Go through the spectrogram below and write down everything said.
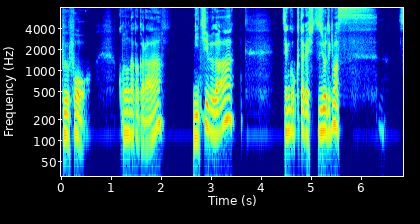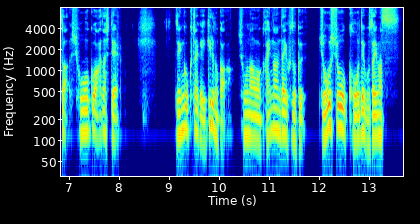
プ4。この中から2チームが全国大会出場できます。さあ、湘北は果たして全国大会いけるのか？湘南は海南大附属上昇校でございます。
